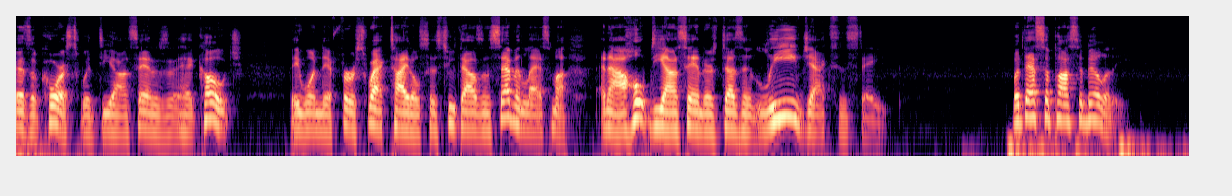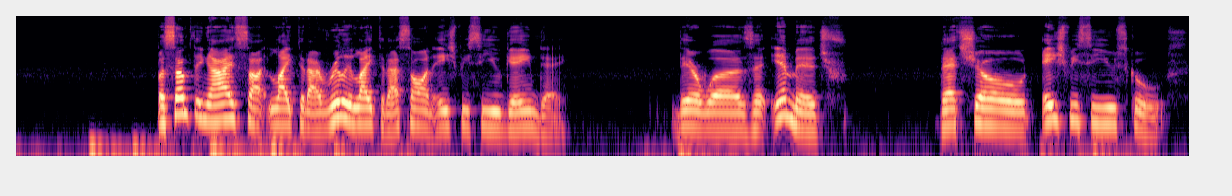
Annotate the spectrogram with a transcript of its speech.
As of course, with Deion Sanders as head coach, they won their first SWAC title since 2007 last month. And I hope Deion Sanders doesn't leave Jackson State. But that's a possibility. But something I saw liked that I really liked that I saw on HBCU game day. There was an image that showed HBCU schools.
